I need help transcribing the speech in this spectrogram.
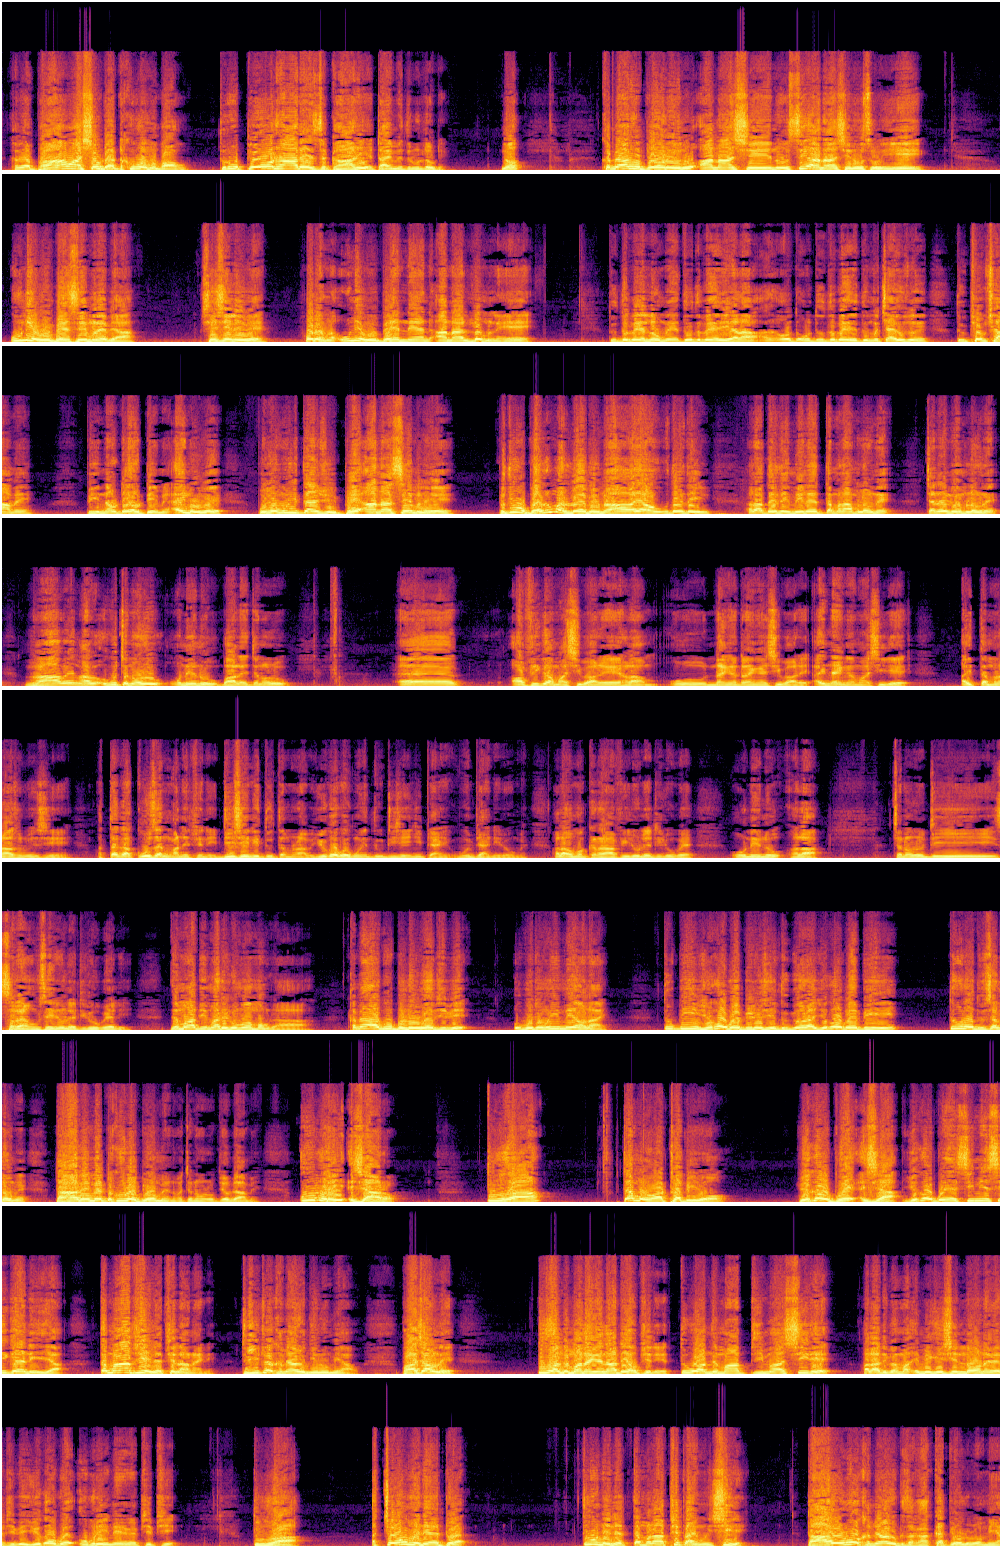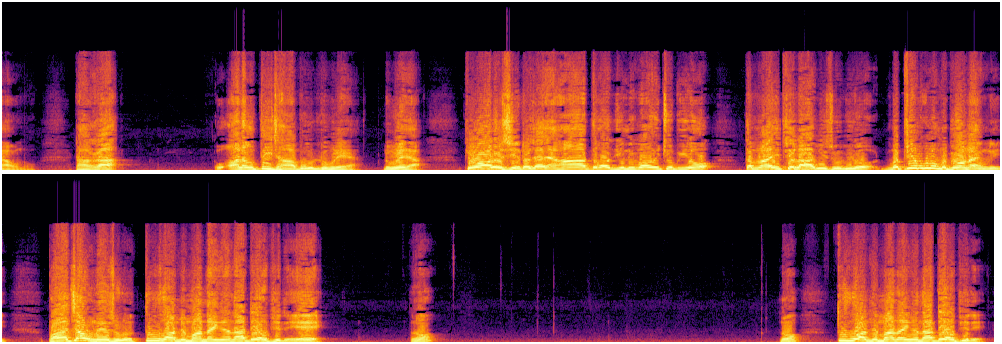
ခင်ဗျဘာမှရှုပ်တာတခုမှမပါဘူး သူတို့ပြောထားတဲ့စကားတွေအတိုင်းပဲသူတို့လုပ်တယ်နော်ခင်ဗျားတို့ပြောနေလို့အာနာရှင်တို့စစ်အာနာရှင်တို့ဆိုရင်ဥနေဝင်ဘယ်ဆင်းမလဲဗျာရှင်းရှင်းလေးပဲဟုတ်တယ်မလားဦးနေဝင်ဘယ်နဲ့အာနာလွတ်မလဲသူတပည့်လုံးမယ်သူတပည့်ရလားဟိုသူတပည့်သူမကြိုက်ဘူးဆိုရင်သူဖြုတ်ချမယ်ပြီးနောက်တစ်ယောက်တင်မယ်အဲ့လိုပဲဘုံယုံမှုတန်းရွှေဘယ်အာနာဆင်းမလဲဘသူဘယ်လုံးမှလွယ်ပြီမလားရအောင်ဦးသိသိဟလာသိသိမင်းလည်းတမနာမလုံးနဲ့ ကျန်တဲ့လူမလုံးနဲ့ငါပဲငါပဲအခုကျွန်တော်တို့ဟိုနင်းတို့ဗာလဲကျွန်တော်တို့အဲအာဖရိကမှာရှိပါတယ်ဟလာဟိုနိုင်ငံတိုင်းငံရှိပါတယ်အဲ့နိုင်ငံမှာရှိတဲ့အဲ့တမနာဆိုလို့ရှိရင်အသက်က65နှစ်ဖြစ်နေဒီချိန်ကြီးသူတမရပဲရွေးကောက်ပွဲဝင်သူဒီချိန်ကြီးပြိုင်ဝင်ပြိုင်နေတော့မယ်ဟာလာဥမာဂရာဖီတို့လည်းဒီလိုပဲအိုနင်းတို့ဟာလာကျွန်တော်တို့ဒီစရန်ဟူစိန်တို့လည်းဒီလိုပဲလေမြန်မာပြည်မှာဒီလိုမှမဟုတ်တာခမအခုဘလို့ပဲဖြစ်ဖြစ်ဥပဒုံကြီးမင်းအောင်လိုက်သူပြီးရွေးကောက်ပွဲပြီးလို့ရှိရင်သူပြောတာရွေးကောက်ပွဲပြီးရင် သူ့လို့သူဆက်လုပ်မယ်ဒါပေမဲ့တခုတော့ပြောမယ်နော်ကျွန်တော်တို့ပြောပြမယ်ဥပဒေအရာတော့သူကတက်မတော်ကထွက်ပြီးတော့ရွေးကောက်ပွဲအရာရွေးကောက်ပွဲရဲ့စီးမင်းစည်းကမ်းတွေအရာတမနာဖြစ်ရင်လည်းဖြစ်လာနိုင်တယ်ဒီအတွက်ခင်ဗျားတို့ညင်လို့မရဘူးဘာကြောင့်လဲသူကမြန်မာနိုင်ငံသားတယောက်ဖြစ်တယ်သူကမြန်မာပြည်မှာရှိတဲ့ဟုတ်လားဒီဘက်မှာ immigration law နဲ့ပဲဖြစ်ဖြစ်ရွေးကောက်ပွဲဥပဒေနဲ့ပဲဖြစ်ဖြစ်သူဟာအကျုံးဝင်တဲ့အတွက်သူ့အနေနဲ့တမနာဖြစ်ပိုင်ဝင်ရှိတယ် ဒါကိုခင်ဗျားတို့စကားကတ်ပြောလို့တော့မရအောင်နော်ဒါကဟိုအားလုံးသိထားဖို့လိုတယ်လိုတဲ့ဟာပြောရလို့ရှိရင်တော့ကြာကြာဟာသူကယူနီဖောင်းကြီးချုပ်ပြီးတော့တမနာကြီးဖြစ်လာပြီဆိုပြီးတော့မဖြစ်ဘူးလို့မပြောနိုင်ဘူးလေဘာကြောင့်လဲဆိုတော့သူဟာမြန်မာနိုင်ငံသားတယောက်ဖြစ်တယ်နော်နော်သူဟာမြန်မာနိုင်ငံသားတယောက်ဖြစ်တယ်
